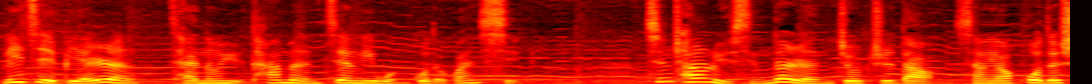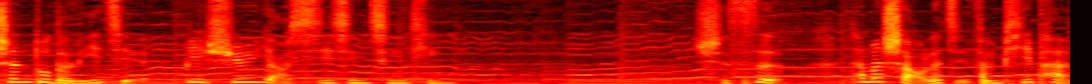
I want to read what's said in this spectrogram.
理解别人才能与他们建立稳固的关系。经常旅行的人就知道，想要获得深度的理解，必须要悉心倾听。十四，他们少了几分批判，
